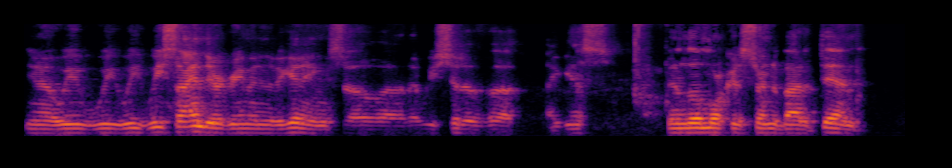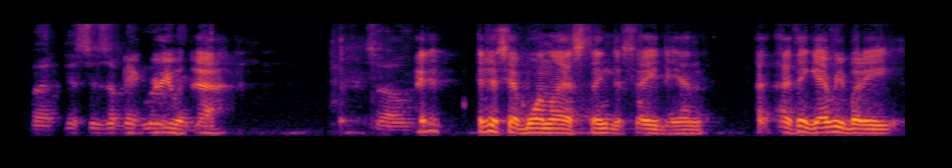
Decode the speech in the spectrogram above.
you know, we, we, we, we signed their agreement in the beginning, so uh, that we should have, uh, I guess, been a little more concerned about it then. But this is a big I agree with that. So I, I just have one last thing to say, Dan. I think everybody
